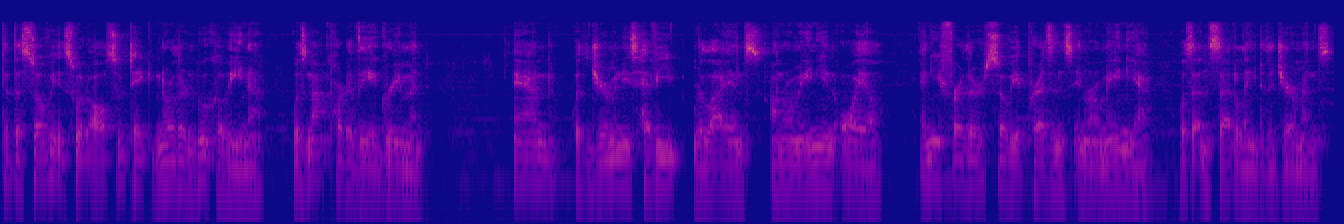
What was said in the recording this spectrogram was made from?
That the Soviets would also take northern Bukovina was not part of the agreement, and with Germany's heavy reliance on Romanian oil, any further Soviet presence in Romania was unsettling to the Germans.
